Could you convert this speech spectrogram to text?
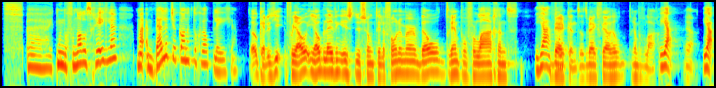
pff, ik moet nog van alles regelen, maar een belletje kan ik toch wel plegen. Oké, dus je- voor jou, in jouw beleving is dus zo'n telefoonnummer wel drempelverlagend Ja, werkend. Dat werkt voor jou heel drempelverlagend. ja, Ja. ja.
